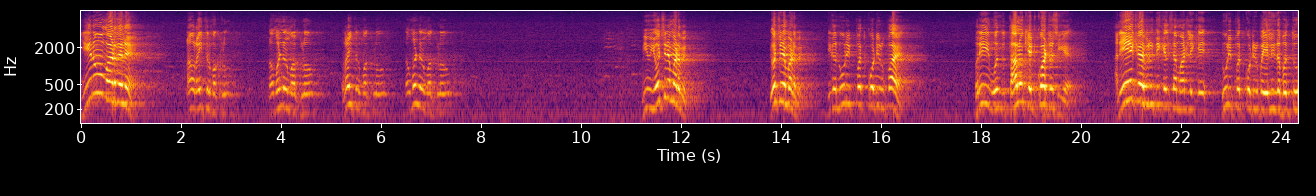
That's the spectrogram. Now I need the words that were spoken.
ಏನೂ ಮಾಡ್ದೇನೆ ನಾವು ರೈತರ ಮಕ್ಕಳು ನಾವು ಮಣ್ಣಿನ ಮಕ್ಕಳು ರೈತರ ಮಕ್ಕಳು ನಾವು ಮಣ್ಣಿನ ಮಕ್ಕಳು ನೀವು ಯೋಚನೆ ಮಾಡಬೇಕು. ಯೋಚನೆ ಮಾಡಬೇಕು. ಈಗ ನೂರ ಇಪ್ಪತ್ತು ಕೋಟಿ ರೂಪಾಯಿ ಬರೀ ಒಂದು ತಾಲೂಕು ಹೆಡ್ ಕ್ವಾರ್ಟರ್ಸ್ಗೆ ಅನೇಕ ಅಭಿವೃದ್ಧಿ ಕೆಲಸ ಮಾಡಲಿಕ್ಕೆ ನೂರ ಇಪ್ಪತ್ತು ಕೋಟಿ ರೂಪಾಯಿ ಎಲ್ಲಿಂದ ಬಂತು?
